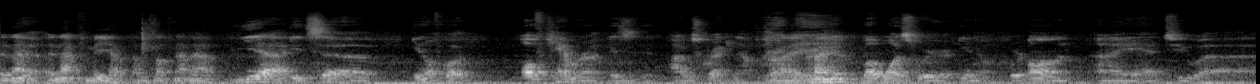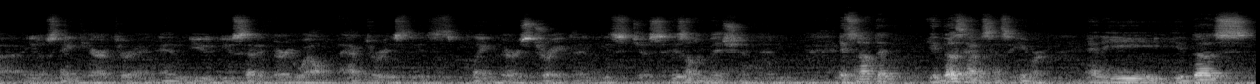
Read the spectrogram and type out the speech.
and that Yeah. and that for me, I, I was laughing out loud. Yeah, it's, uh, you know, of course, off camera is, I was cracking up. Right, right. But once we're, you know, we're on, I had to, uh, you know, stay in character, and, and you, you said it very well. Hector is, is playing very straight, and he's just, he's on a mission. And it's not that, he does have a sense of humor, and he, he does,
